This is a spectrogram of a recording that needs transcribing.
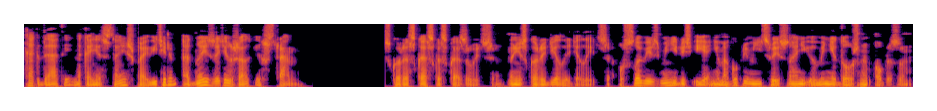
Когда ты, наконец, станешь правителем одной из этих жалких стран? Скоро сказка сказывается, но не скоро дело делается. Условия изменились, и я не могу применить свои знания и умения должным образом.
